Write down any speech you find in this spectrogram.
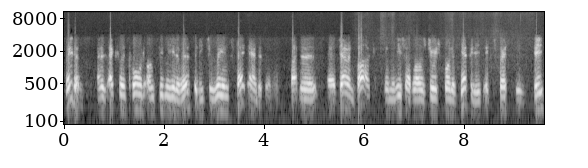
freedom and has actually called on Sydney University to reinstate Anderson. But the, uh, Darren Bark from the New South Wales Jewish Board of Deputies expressed his deep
